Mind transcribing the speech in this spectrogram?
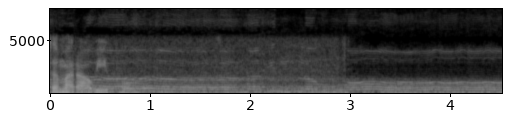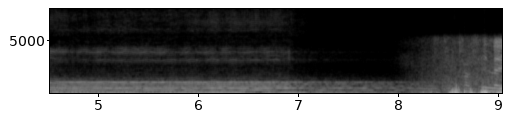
Sa Marawi po. Kasi na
